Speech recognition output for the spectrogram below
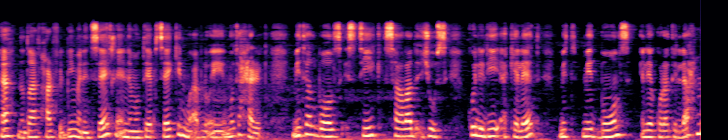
ها نضيف حرف ال P ما ننساش لأن منتهى ساكن وقبله إيه؟ متحرك. meatballs steak salad juice كل دي أكلات meatballs اللي هي كرات اللحم.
